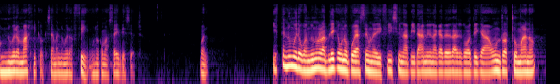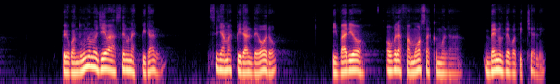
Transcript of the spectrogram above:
un número mágico que se llama el número phi, 1,618. Bueno, y este número cuando uno lo aplica uno puede hacer un edificio, una pirámide, una catedral gótica, un rostro humano, pero cuando uno lo lleva a hacer una espiral, se llama espiral de oro, y varias obras famosas como la Venus de Botticelli,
